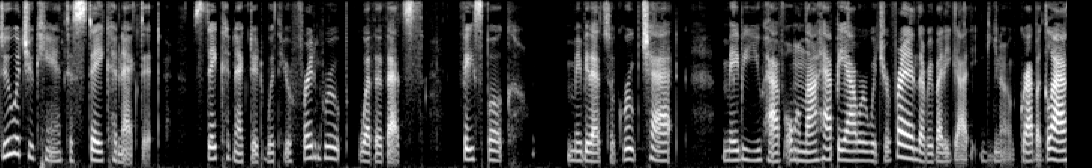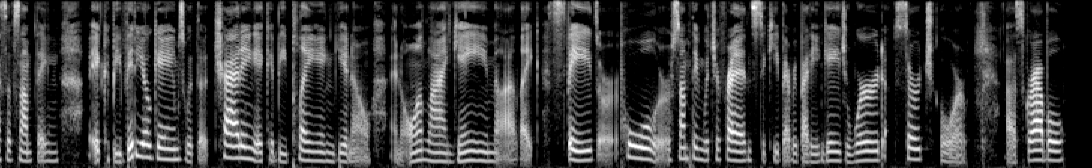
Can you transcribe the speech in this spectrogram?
do what you can to stay connected. Stay connected with your friend group, whether that's Facebook, maybe that's a group chat, maybe you have online happy hour with your friends everybody got you know grab a glass of something it could be video games with the chatting it could be playing you know an online game uh, like spades or pool or something with your friends to keep everybody engaged word search or uh, Scrabble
